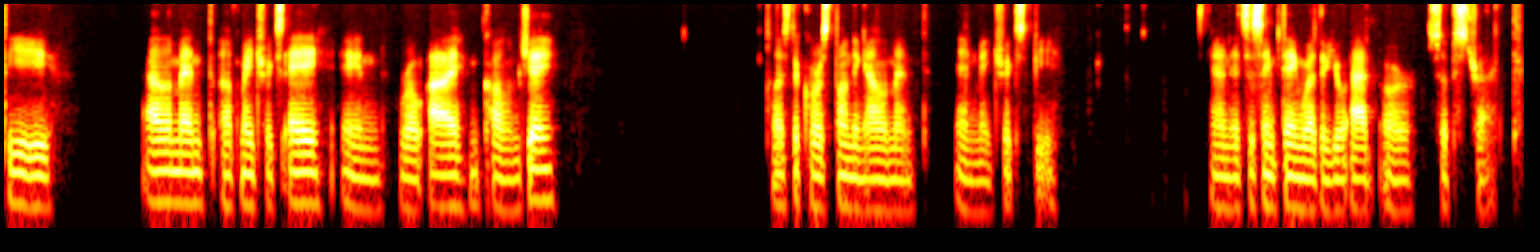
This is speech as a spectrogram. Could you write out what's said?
the element of matrix A in row I in column J plus the corresponding element in matrix B. And it's the same thing whether you add or subtract.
